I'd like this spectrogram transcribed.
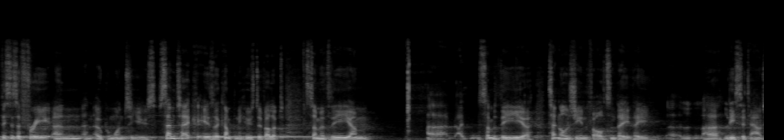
this is a free and an open one to use. Semtech is a company who's developed some of the um, uh, some of the uh, technology involved and they, they uh, uh lease it out.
